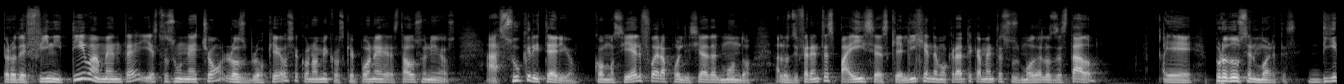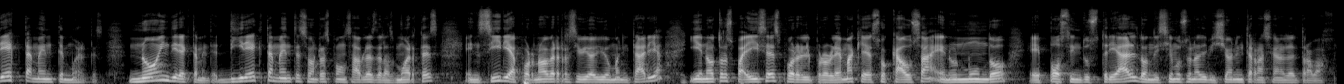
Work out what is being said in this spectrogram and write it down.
Pero definitivamente, y esto es un hecho, los bloqueos económicos que pone Estados Unidos a su criterio, como si él fuera policía del mundo, a los diferentes países que eligen democráticamente sus modelos de Estado, eh, producen muertes, directamente muertes, no indirectamente, directamente son responsables de las muertes en Siria por no haber recibido ayuda humanitaria y en otros países por el problema que eso causa en un mundo eh, postindustrial donde hicimos una división internacional del trabajo.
